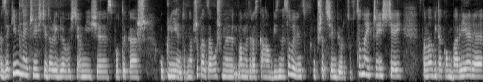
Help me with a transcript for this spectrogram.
Z jakimi najczęściej dolegliwościami się spotykasz u klientów? Na przykład załóżmy, mamy teraz kanał biznesowy, więc u przedsiębiorców. Co najczęściej stanowi taką barierę,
